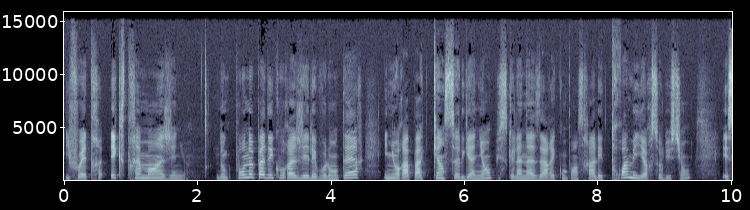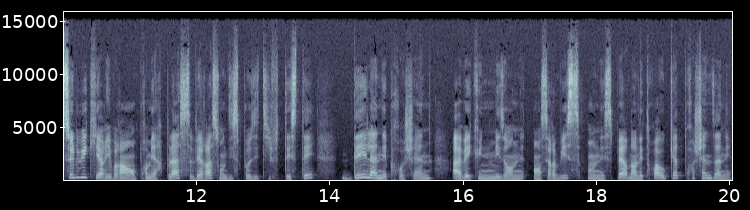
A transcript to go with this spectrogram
Il faut être extrêmement ingénieux. Donc pour ne pas décourager les volontaires, il n'y aura pas qu'un seul gagnant puisque la NASA récompensera les trois meilleures solutions et celui qui arrivera en première place verra son dispositif testé dès l'année prochaine avec une mise en, service, on espère, dans les trois ou quatre prochaines années.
